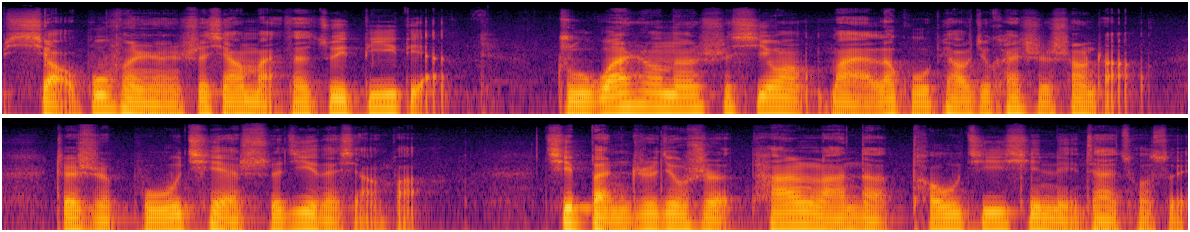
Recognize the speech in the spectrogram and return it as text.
小部分人是想买在最低点，主观上呢是希望买了股票就开始上涨，这是不切实际的想法，其本质就是贪婪的投机心理在作祟。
